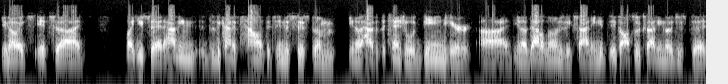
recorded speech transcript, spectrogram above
You know, it's it's uh, like you said, having the kind of talent that's in the system. You know, have the potential of being here. Uh, you know, that alone is exciting. It, it's also exciting though, just to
